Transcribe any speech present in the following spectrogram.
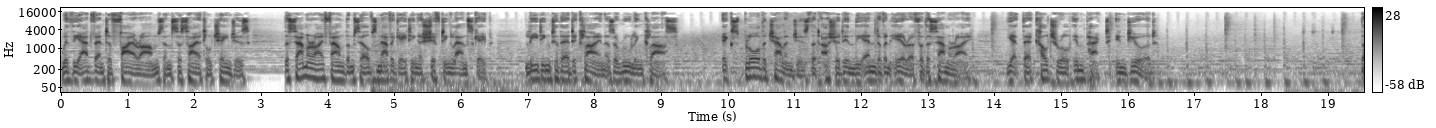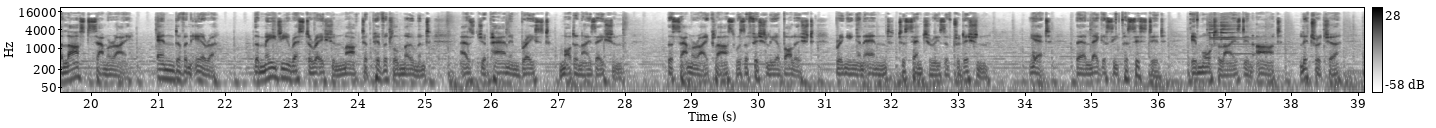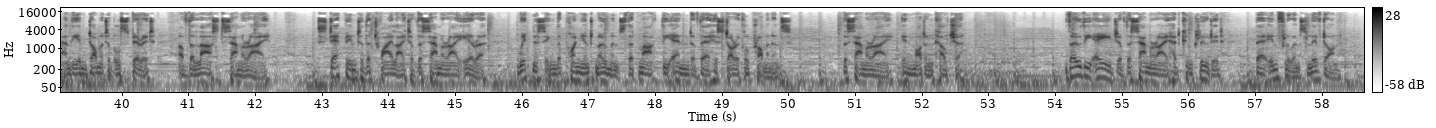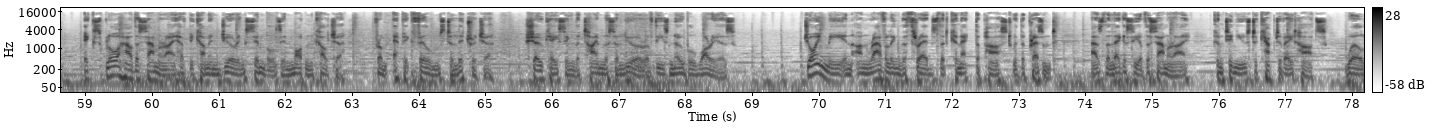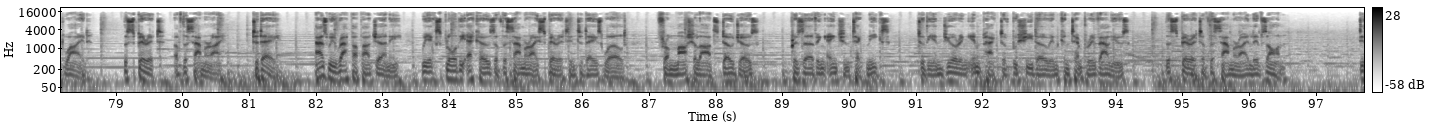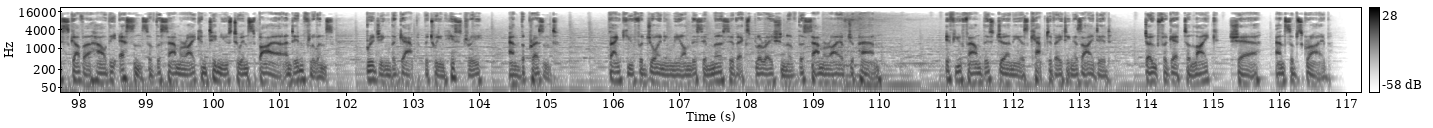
With the advent of firearms and societal changes, the samurai found themselves navigating a shifting landscape, leading to their decline as a ruling class. Explore the challenges that ushered in the end of an era for the samurai, yet their cultural impact endured. The Last Samurai, End of an Era. The Meiji Restoration marked a pivotal moment as Japan embraced modernization. The samurai class was officially abolished, bringing an end to centuries of tradition. Yet, their legacy persisted, immortalized in art, literature, and the indomitable spirit of the last samurai. Step into the twilight of the samurai era, witnessing the poignant moments that marked the end of their historical prominence. The samurai in modern culture. Though the age of the samurai had concluded, their influence lived on. Explore how the samurai have become enduring symbols in modern culture, from epic films to literature, showcasing the timeless allure of these noble warriors. Join me in unraveling the threads that connect the past with the present as the legacy of the samurai continues to captivate hearts worldwide. The spirit of the samurai. Today, as we wrap up our journey, we explore the echoes of the samurai spirit in today's world, from martial arts dojos, preserving ancient techniques, to the enduring impact of Bushido in contemporary values, the spirit of the samurai lives on. Discover how the essence of the samurai continues to inspire and influence, bridging the gap between history and the present. Thank you for joining me on this immersive exploration of the samurai of Japan. If you found this journey as captivating as I did, don't forget to like, share, and subscribe.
